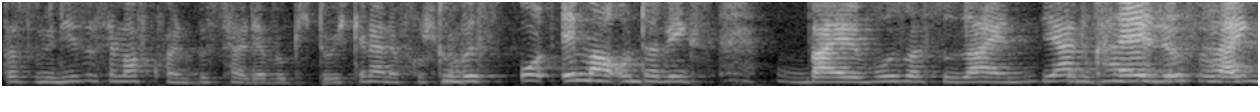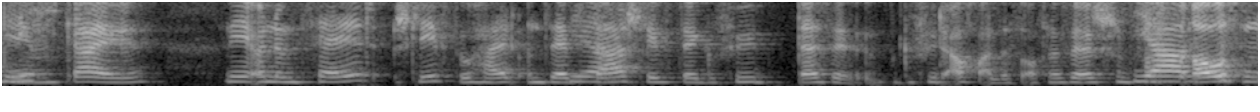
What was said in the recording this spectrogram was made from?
was ist mir dieses Jahr mal aufgefallen, du bist halt ja wirklich durchgehend an der frischen du Luft. Du bist immer unterwegs, weil wo sollst du sein? Ja, Im du Zelt ist halt nicht geil. Nee, und im Zelt schläfst du halt und selbst ja. da schläfst du ja gefühlt, da ist ja gefühlt auch alles offen. Das ist ja schon fast ja, draußen.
